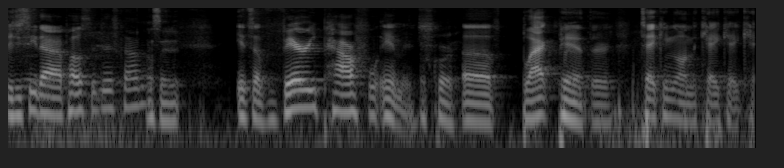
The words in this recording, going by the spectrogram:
Did you see that I posted this comment? I said it. It's a very powerful image Of course. of Black Panther taking on the KKK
